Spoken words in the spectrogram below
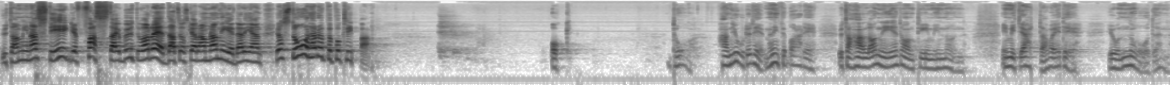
utan mina steg är fasta. Jag behöver inte vara rädd att jag ska ramla ner där igen. Jag står här uppe på klippan. Och då, han gjorde det, men inte bara det, utan han la ner någonting i min mun, i mitt hjärta. Vad är det? Jo, nåden.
